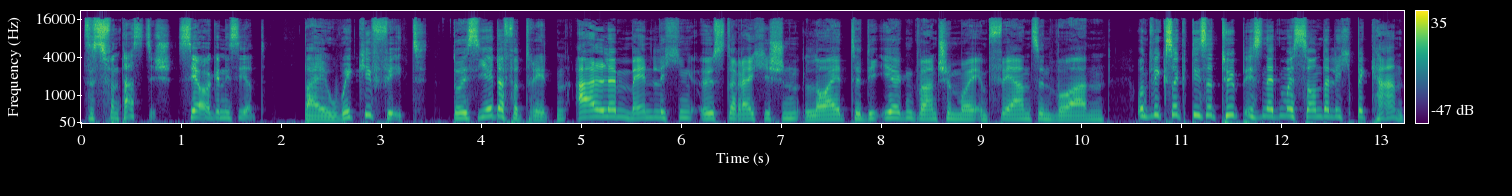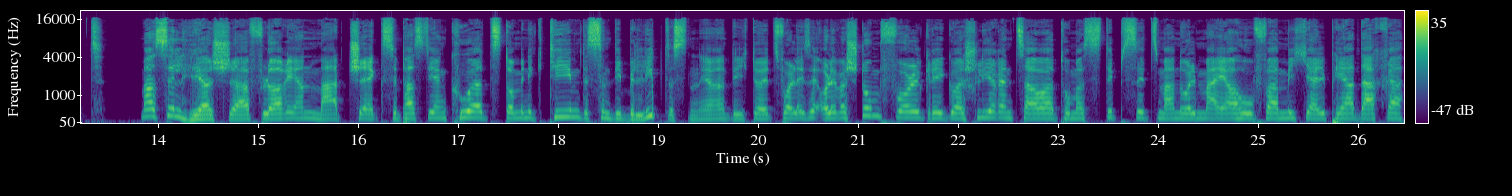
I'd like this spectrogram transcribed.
Das ist fantastisch, sehr organisiert. Bei Wikifeed, da ist jeder vertreten. Alle männlichen österreichischen Leute, die irgendwann schon mal im Fernsehen waren. Und wie gesagt, dieser Typ ist nicht mal sonderlich bekannt. Marcel Hirscher, Florian Maczek, Sebastian Kurz, Dominik Thiem, das sind die beliebtesten, ja, die ich da jetzt vorlese. Oliver Stumpfvoll, Gregor Schlierenzauer, Thomas Stipsitz, Manuel Meyerhofer, Michael Perdacher.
